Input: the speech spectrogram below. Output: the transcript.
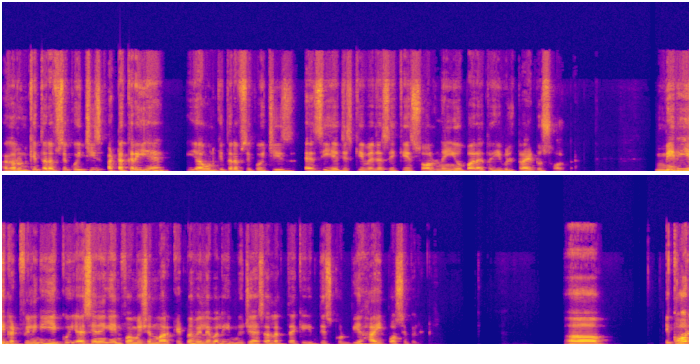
अगर उनकी तरफ़ से कोई चीज़ अटक रही है या उनकी तरफ़ से कोई चीज़ ऐसी है जिसकी वजह से केस सॉल्व नहीं हो पा रहा है तो he will try to solve that मेरी ये गट फीलिंग है, ये कोई ऐसे नहीं कि इंफॉर्मेशन मार्केट में अवेलेबल है, मुझे ऐसा लगता है कि this could be high possibility एक और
